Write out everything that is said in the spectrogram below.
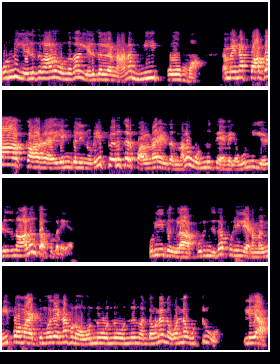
ஒண்ணு எழுதுனாலும் ஒண்ணுதான் எழுதலன்னா. ஆனா மீ போமா நம்ம என்ன பகாக்கார எண்களினுடைய பெருக்கற் பலனா எழுதுறதுனால ஒண்ணு தேவையில்லை. ஒண்ணு எழுதினாலும் தப்பு கிடையாது. புரியுதுங்களா? புரிஞ்சுதா? புரியலையா? நம்ம மீ போமா எடுத்தும் போது என்ன பண்ணுவோம்? ஒண்ணு ஒண்ணு ஒண்ணுன்னு வந்தோடனே அந்த ஒன்ன விட்டுருவோம். இல்லையா?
